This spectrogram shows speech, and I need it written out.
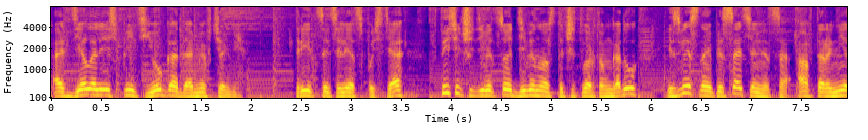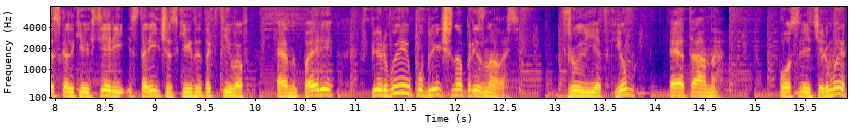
отделались пятью годами в тюрьме. 30 лет спустя, в 1994 году, известная писательница, автор нескольких серий исторических детективов Энн Перри, впервые публично призналась «Джульет Хьюм – это она». После тюрьмы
